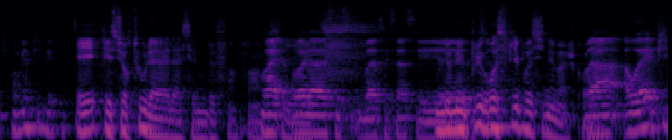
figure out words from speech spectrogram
qui font bien flipper. Et, et surtout la, la scène de fin. Ouais, qui- voilà, c'est bah, c'est ça. c'est Une de euh, mes plus grosses flips au cinéma, je crois. Bah ah ouais, et puis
